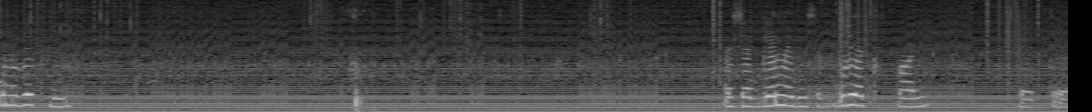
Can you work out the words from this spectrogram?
Bunu bekleyin. Mesela gelmediyse buraya tıklayın. Evet, evet,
